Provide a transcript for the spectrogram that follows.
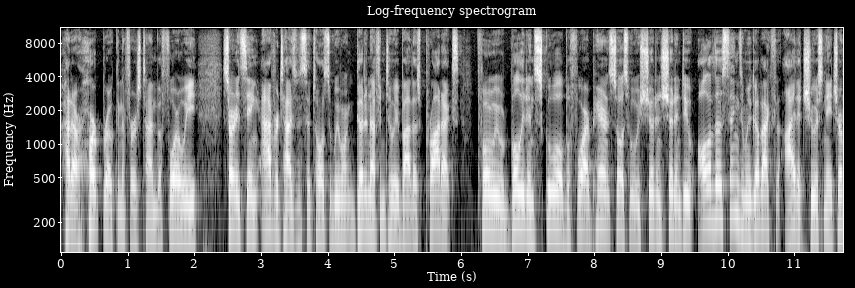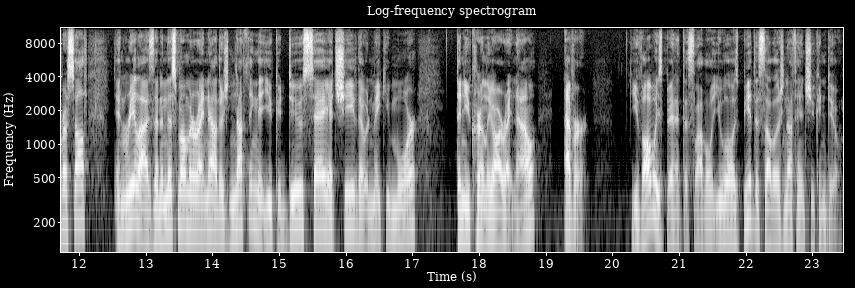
had our heart broken the first time, before we started seeing advertisements that told us that we weren't good enough until we buy those products, before we were bullied in school, before our parents told us what we should and shouldn't do, all of those things. And we go back to the I, the truest nature of ourselves, and realize that in this moment right now, there's nothing that you could do, say, achieve that would make you more than you currently are right now, ever. You've always been at this level. You will always be at this level. There's nothing that you can do.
